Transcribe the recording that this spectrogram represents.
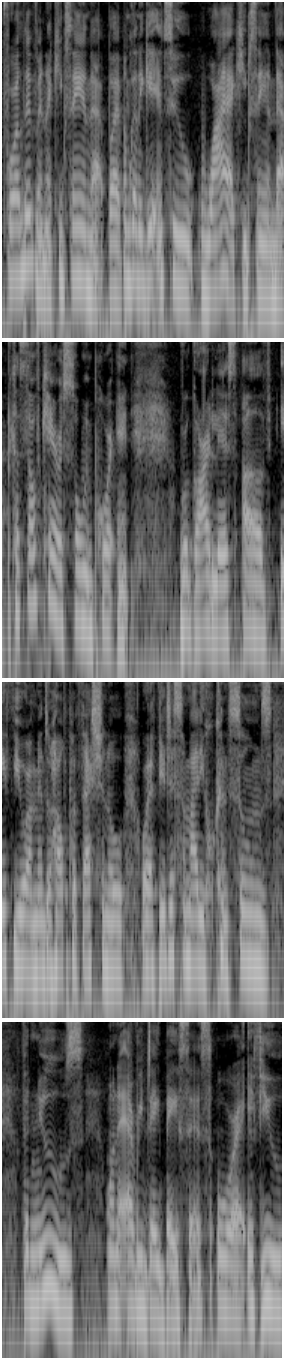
for a living. I keep saying that, but I'm going to get into why I keep saying that because self care is so important regardless of if you're a mental health professional or if you're just somebody who consumes the news on an everyday basis or if you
